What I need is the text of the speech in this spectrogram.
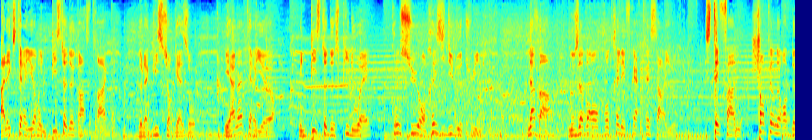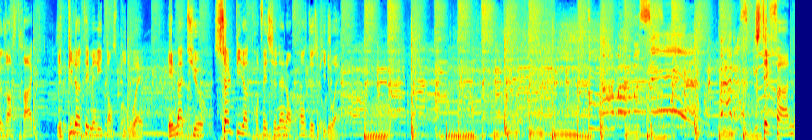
À l'extérieur, une piste de grass track, de la glisse sur gazon, et à l'intérieur, une piste de speedway conçue en résidus de tuiles. Là-bas, nous avons rencontré les frères Tressario. Stéphane, champion d'Europe de grass track et pilote émérite en speedway, et Mathieu, seul pilote professionnel en France de speedway. Stéphane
